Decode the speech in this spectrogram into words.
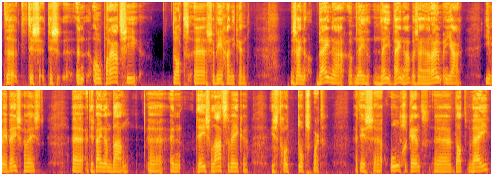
De, het, is, het is een operatie dat ze weer gaan niet kent. We zijn bijna, nee, nee, bijna, we zijn ruim een jaar hiermee bezig geweest. Het is bijna een baan. Uh, en deze laatste weken is het gewoon topsport. Het is ongekend dat wij,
